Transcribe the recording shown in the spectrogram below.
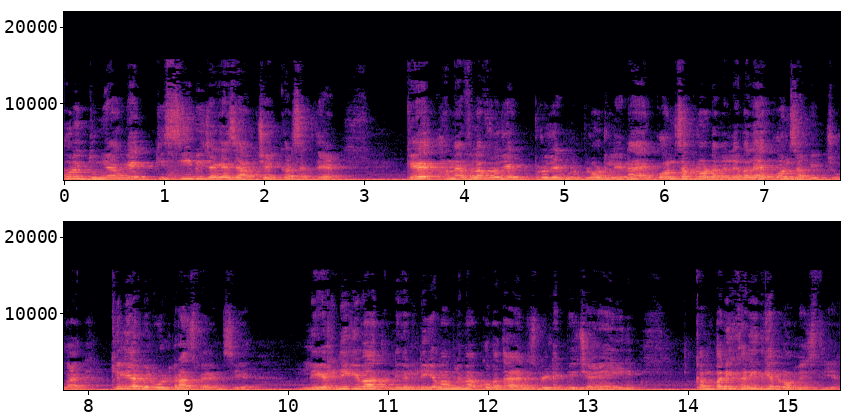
पूरी दुनिया के किसी भी जगह से आप चेक कर सकते हैं कि हमें फला प्रोजेक्ट प्रोजेक्ट में प्लॉट लेना है, कौन सा प्लॉट अवेलेबल है, कौन सा बिक चुका है। क्लियर बिल्कुल ट्रांसपेरेंसी है। लीगलिटी की बात लीगलिटी के मामले में आपको पता है बिल्डिंग पीछे है ही नहीं। कंपनी खरीद के प्लॉट बेचती है।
